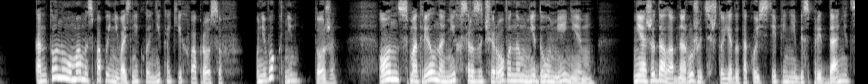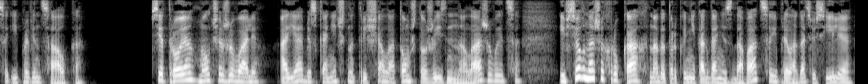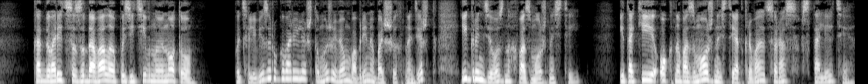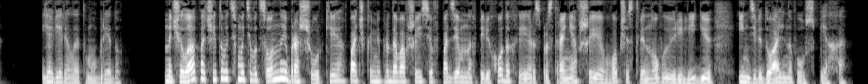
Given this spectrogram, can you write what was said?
К Антону у мамы с папой не возникло никаких вопросов. У него к ним тоже. Он смотрел на них с разочарованным недоумением, не ожидал обнаружить, что я до такой степени бесприданница и провинциалка. Все трое молча жевали, а я бесконечно трещала о том, что жизнь налаживается, и все в наших руках, надо только никогда не сдаваться и прилагать усилия. Как говорится, задавала позитивную ноту. По телевизору говорили, что мы живем во время больших надежд и грандиозных возможностей. И такие окна возможностей открываются раз в столетие. Я верила этому бреду. Начала почитывать мотивационные брошюрки, пачками продававшиеся в подземных переходах и распространявшие в обществе новую религию индивидуального успеха.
